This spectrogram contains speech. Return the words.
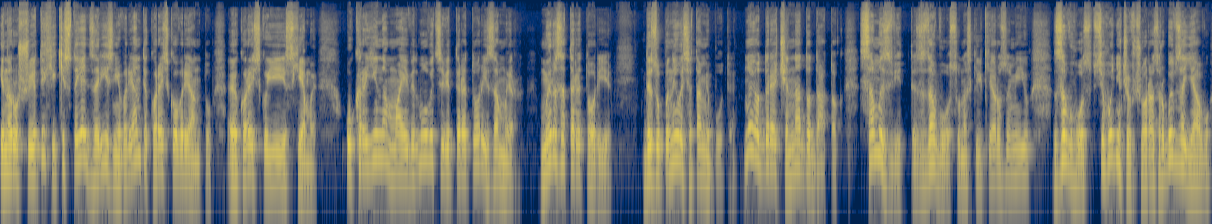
і нарощує тих, які стоять за різні варіанти корейського варіанту, е, корейської схеми. Україна має відмовитися від територій за мир. Мир за території. Де зупинилися, там і бути. Ну і от, до речі, на додаток, саме звідти, з Завосу, наскільки я розумію, Завгосп сьогодні чи вчора зробив заяву,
